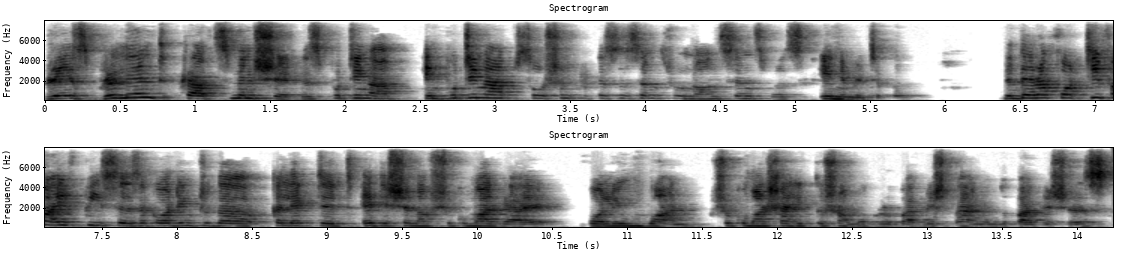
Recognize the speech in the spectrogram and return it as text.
Ray's brilliant craftsmanship is putting up in putting up social criticism through nonsense was inimitable. Then there are 45 pieces according to the collected edition of Shukumar Ray, Volume 1, Shukumar Sahitya Samagra, published by Ananda Publishers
